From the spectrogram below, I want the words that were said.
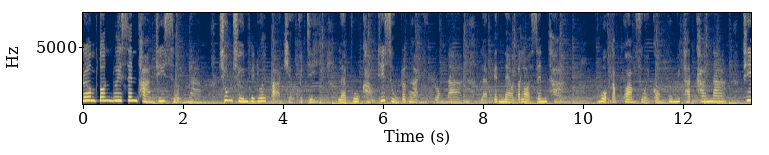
เริ่มต้นด้วยเส้นทางที่สวยงาม ชุ่มชื้นไปด้วยป่าเขียวขจี และภูเขาที่สูงระงานอยู่ตรงหน้า และเป็นแนวตลอดเส้นทาง บวกกับความสวยของภูมิทัศน์ข้างหน้าที่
